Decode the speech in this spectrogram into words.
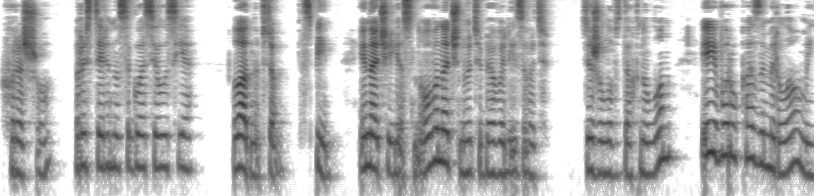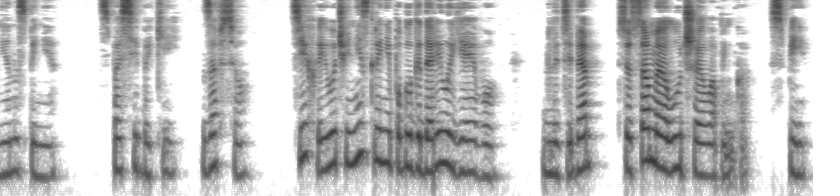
«Хорошо», – растерянно согласилась я. «Ладно, все, спи, иначе я снова начну тебя вылизывать». Тяжело вздохнул он, и его рука замерла у меня на спине. «Спасибо, Кей», За все. Тихо и очень искренне поблагодарила я его. «Для тебя все самое лучшее, лапонька. Спи».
